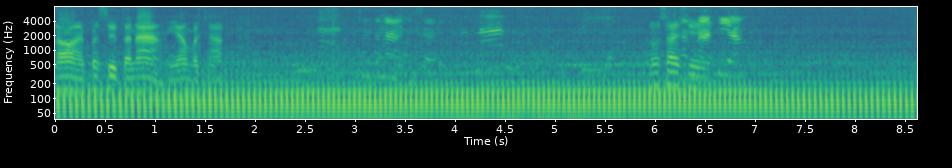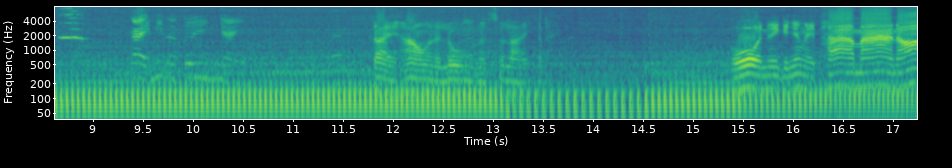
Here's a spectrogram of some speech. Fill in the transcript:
เราให้ไปซื้อตะนางอีหยังประชักน้องใส่สิไก่มีแต่ตัวใหญ่ ไก่เฮาน่ะลงกับสไลด์ก็ได้โอ้นี่ก็ยังไงพามาเนาะ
